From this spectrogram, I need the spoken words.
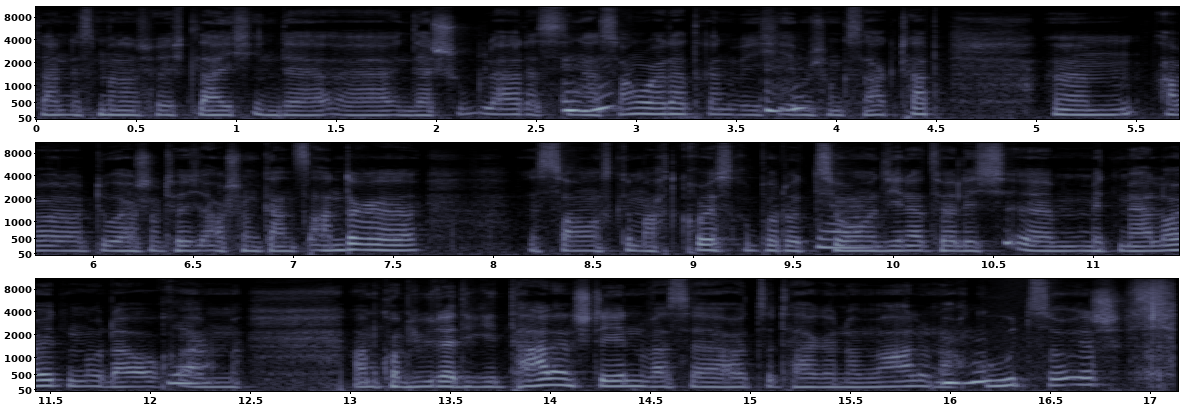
dann ist man natürlich gleich in der, äh, in der Schublade Singer-Songwriter mhm. drin, wie ich mhm. eben schon gesagt habe. Ähm, aber du hast natürlich auch schon ganz andere Songs gemacht, größere Produktionen, ja. die natürlich ähm, mit mehr Leuten oder auch ja. ähm, am Computer digital entstehen, was ja heutzutage normal und mhm. auch gut so ist.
